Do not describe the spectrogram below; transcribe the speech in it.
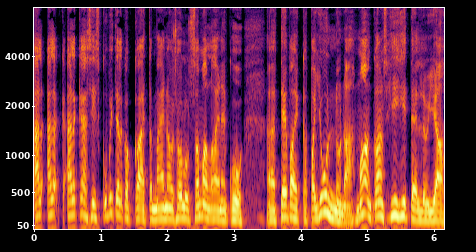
äl, äl, älkää siis kuvitelkokaan, että mä en olisi ollut samanlainen kuin te vaikkapa junnuna. Mä oon kanssa hihitellyt ja,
